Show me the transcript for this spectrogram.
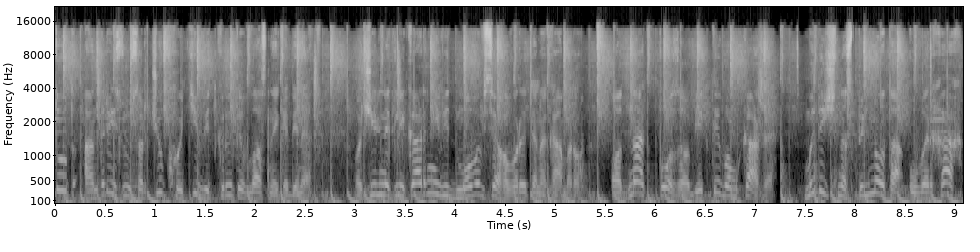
Тут Андрій Слюсарчук хотів відкрити власний кабінет. Очільник лікарні відмовився говорити на камеру. Однак, поза об'єктивом каже, медична спільнота у верхах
